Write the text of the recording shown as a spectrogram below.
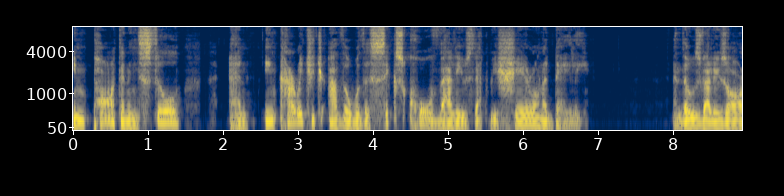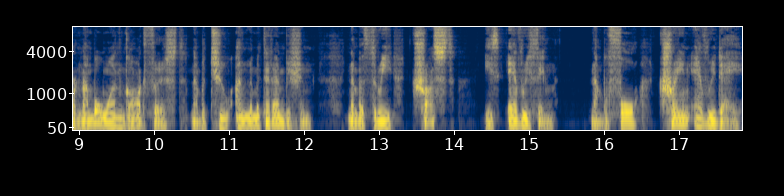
impart and instill and encourage each other with the six core values that we share on a daily. And those values are number one, God first. Number two, unlimited ambition. Number three, trust is everything. Number four, train every day.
